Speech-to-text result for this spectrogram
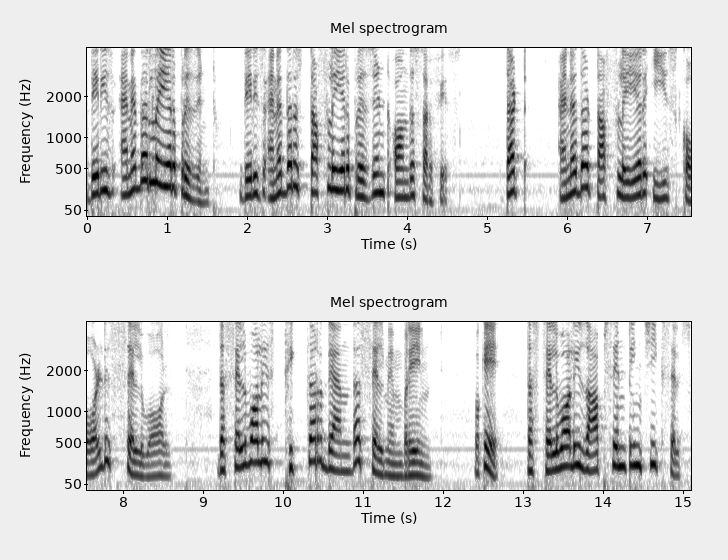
there is another layer present there is another tough layer present on the surface. That another tough layer is called cell wall. The cell wall is thicker than the cell membrane. Okay, the cell wall is absent in cheek cells,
